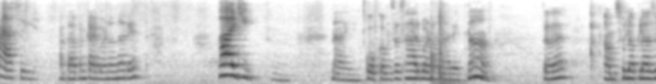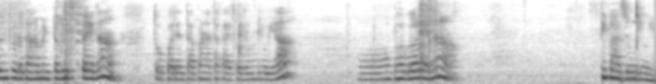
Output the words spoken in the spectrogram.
असं आहे. आता आपण काय बनवणार आहे भाजी. नाही कोकमचं सार बनवणार आहेत ना? तर आमसूल आपलं अजून थोडं दहा मिनटं भिजतंय ना? तोपर्यंत आपण आता काय करून घेऊया? भगर आहे ना? ती भाजून घेऊया.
